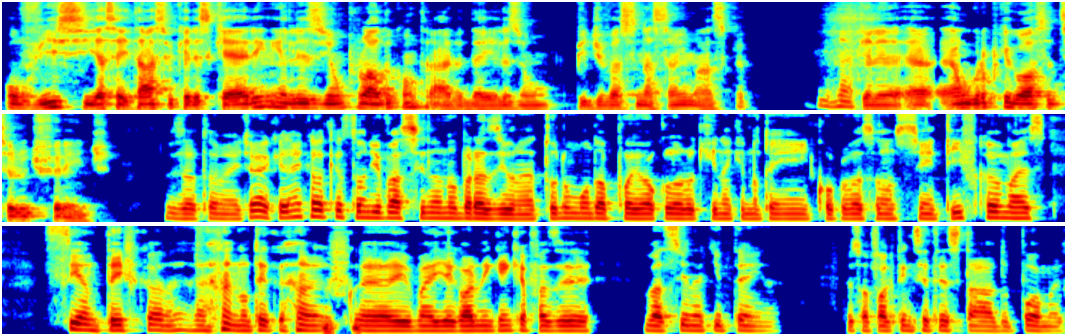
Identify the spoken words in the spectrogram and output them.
ouvisse e aceitasse o que eles querem, eles iam pro lado contrário. Daí eles iam pedir vacinação em máscara. Porque ele é, é, um grupo que gosta de ser diferente. Exatamente. É que nem aquela questão de vacina no Brasil, né? Todo mundo apoiou a cloroquina que não tem comprovação científica, mas científica, né? Não tem, é, mas agora ninguém quer fazer vacina que tem, né? O pessoal fala que tem que ser testado. Pô, mas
